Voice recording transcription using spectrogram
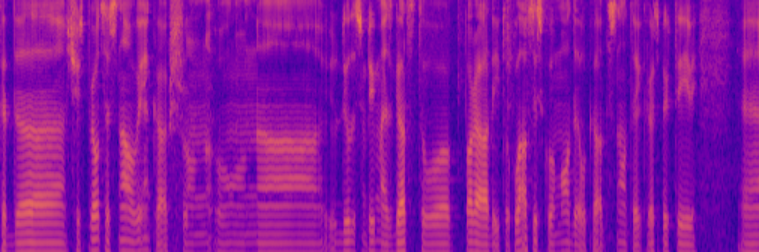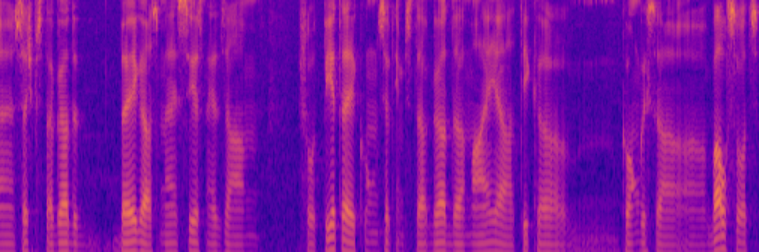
ka uh, šis process nav vienkāršs. Un, un uh, 21. gads to parādīja, to klasisko modeli, kā tas notiek. Respektīvi, uh, 16. gada beigās mēs iesniedzām šo pieteikumu 17. gada maijā tika kongresā balsots.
